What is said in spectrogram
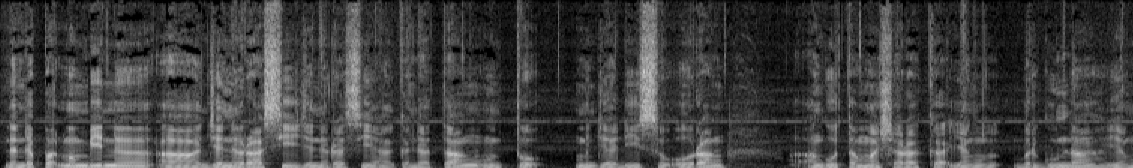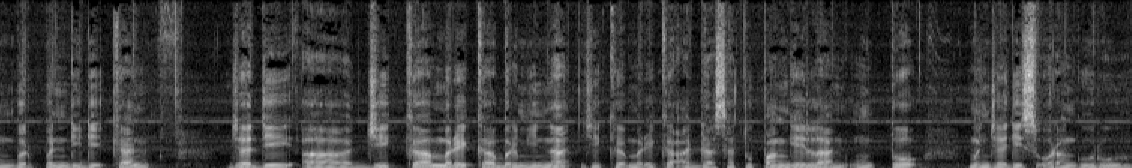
dan dapat membina uh, generasi-generasi yang akan datang untuk menjadi seorang anggota masyarakat yang berguna, yang berpendidikan. Jadi uh, jika mereka berminat, jika mereka ada satu panggilan untuk menjadi seorang guru,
